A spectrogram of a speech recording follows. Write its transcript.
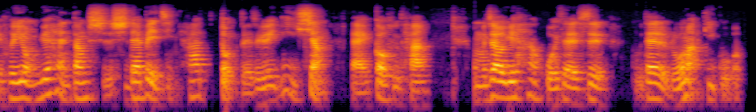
也会用约翰当时时代背景，他懂得这个意象来告诉他。我们知道约翰活在是古代的罗马帝国，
